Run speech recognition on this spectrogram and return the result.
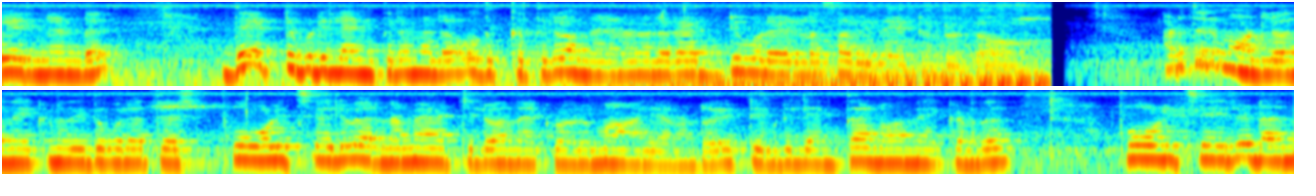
വരുന്നുണ്ട്. ഇത് എട്ട് പിടി നല്ല ഒതുക്കത്തിൽ വന്നതാണ്. നല്ലൊരു അടിപൊളിയായിട്ടുള്ള സവിതായിട്ടുണ്ട് കേട്ടോ അടുത്തൊരു മോഡൽ വന്നേക്കുന്നത് ഇതുപോലെ അത്യാവശ്യം പോളിച്ചയിൽ വരുന്ന മാറ്റിൽ വന്നേക്കുന്ന ഒരു മാലയാണ് കേട്ടോ എട്ട് പിടി ലെങ്ത് ആണ് വന്നേക്കുന്നത് പോളിച്ചയിൽ ഇടാൻ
